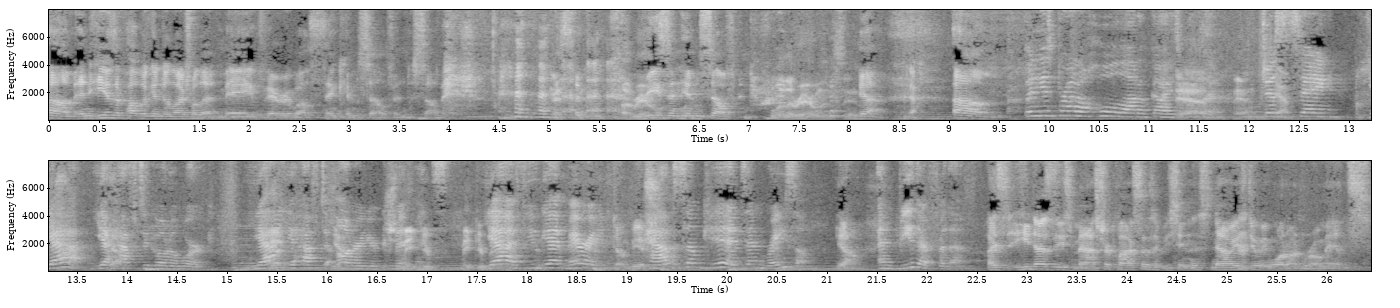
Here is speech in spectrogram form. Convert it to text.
Um, and he is a public intellectual that may very well think himself into salvation, a rare reason himself into One of the rare ones. yeah. Yeah. Um, But he's brought a whole lot of guys Yeah, with him. yeah. Just Yeah. saying, yeah, you Yeah. have to go to work. Yeah, Yeah. you have to Yeah. honor your You make your- make your yeah, money. if you get married, Don't be a have shark. some kids and raise them yeah. and be there for them. I see, he does these master classes. Have you seen this? Now he's doing one on romance,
